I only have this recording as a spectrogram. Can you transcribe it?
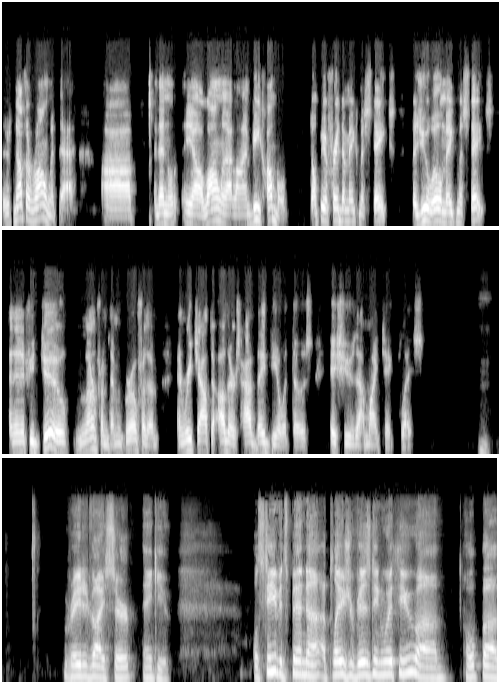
There's nothing wrong with that. Uh, and then you know along with that line, be humble. Don't be afraid to make mistakes because you will make mistakes. And then if you do, learn from them, grow for them, and reach out to others how they deal with those issues that might take place. Great advice, sir. Thank you. Well, Steve, it's been a pleasure visiting with you. Um, hope uh,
